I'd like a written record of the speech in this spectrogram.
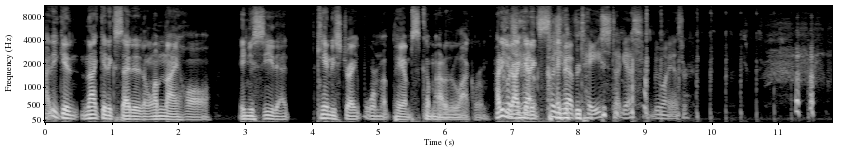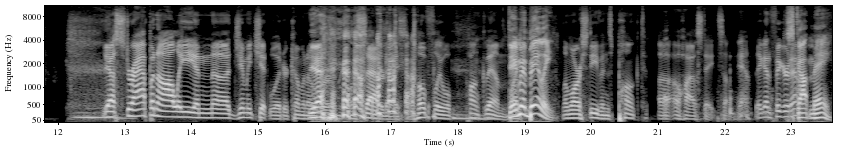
how do you get not get excited at Alumni Hall and you see that candy stripe warm up pants come out of the locker room? How do you not you get have, excited? Because you have taste. I guess would be my answer. yeah, Strap and Ollie and uh, Jimmy Chitwood are coming over Yeah. on Saturday, so hopefully we'll punk them. like Damon Bailey, Lamar Stevens punked uh, Ohio State, so yeah, they got to figure it out. Scott May.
